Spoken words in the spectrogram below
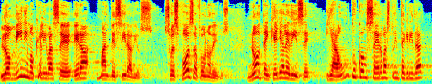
lo mínimo que él iba a hacer era maldecir a Dios. Su esposa fue uno de ellos. Noten que ella le dice, ¿y aún tú conservas tu integridad?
